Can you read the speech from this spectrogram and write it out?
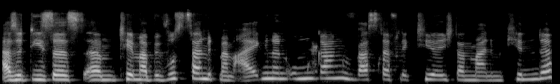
Also dieses ähm, Thema Bewusstsein mit meinem eigenen Umgang, was reflektiere ich dann meinem Kinde?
